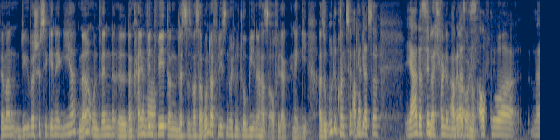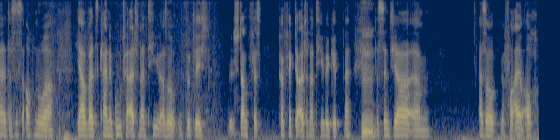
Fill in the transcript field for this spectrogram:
wenn man die überschüssige Energie hat. Ne? Und wenn äh, dann kein Genau. Wind weht, dann lässt das Wasser runterfließen durch eine Turbine, hast auch wieder Energie. Also gute Konzepte gibt es da. ja, das sind, aber da das auch ist noch. auch nur, ne, das ist auch nur, ja, weil es keine gute Alternative, also wirklich standfest perfekte Alternative gibt, ne? Hm. Das sind ja, ähm, also vor allem auch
